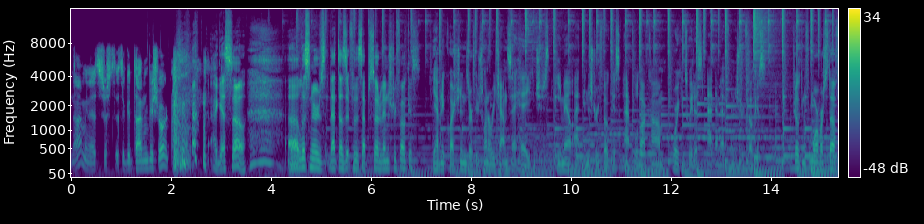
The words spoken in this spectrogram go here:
No, I mean it's just it's a good time to be short. I guess so. Uh, listeners, that does it for this episode of Industry Focus. If you have any questions or if you just want to reach out and say hey, you can shoot us an email at industryfocus at fool.com or you can tweet us at MF Industry Focus. If you're looking for more of our stuff,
